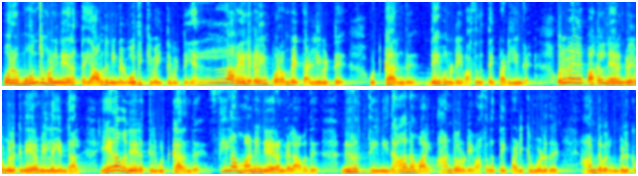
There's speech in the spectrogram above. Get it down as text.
ஒரு மூன்று மணி நேரத்தையாவது நீங்கள் ஒதுக்கி வைத்துவிட்டு எல்லா வேலைகளையும் புறம்பே தள்ளிவிட்டு உட்கார்ந்து தேவனுடைய வசனத்தை படியுங்கள். ஒருவேளை பகல் நேரங்களில் உங்களுக்கு நேரம் இல்லை என்றால் இரவு நேரத்தில் உட்கார்ந்து சில மணி நேரங்களாவது நிறுத்தி நிதானமாய் ஆண்டவருடைய வசனத்தை படிக்கும் பொழுது ஆண்டவர் உங்களுக்கு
